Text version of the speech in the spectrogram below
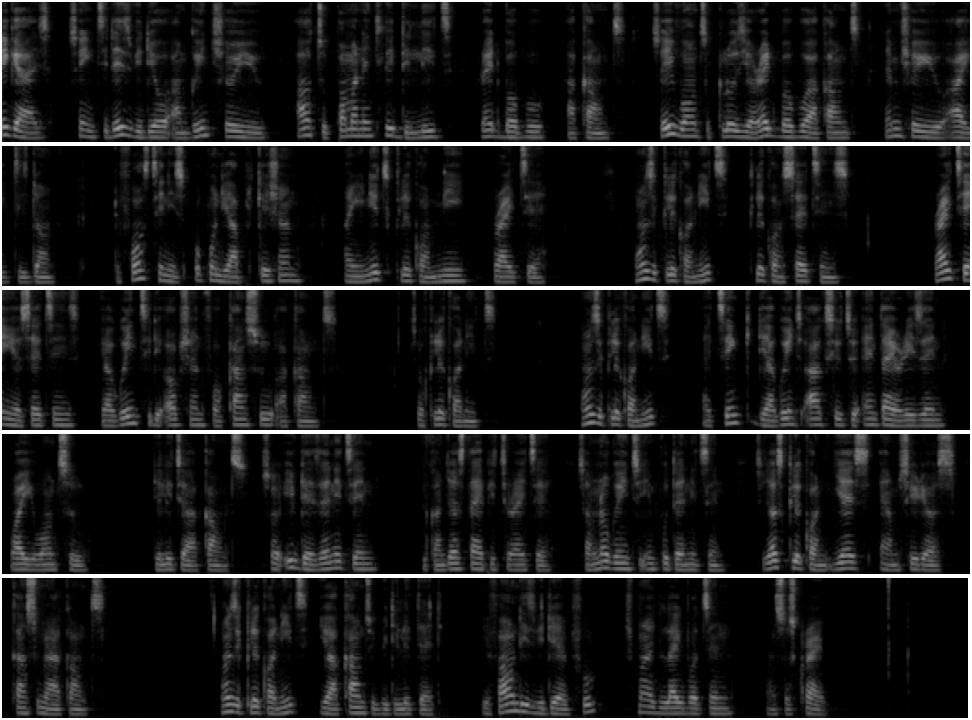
Hey guys, so in today's video, I'm going to show you how to permanently delete Redbubble account. So if you want to close your Redbubble account, let me show you how it is done. The first thing is open the application and you need to click on me right here. Once you click on it, click on settings. Right here in your settings, you are going to the option for cancel account. So click on it. Once you click on it, I think they are going to ask you to enter a reason why you want to delete your account. So if there's anything, you can just type it right here. So I'm not going to input anything. So just click on yes, I am serious, cancel my account. Once you click on it, your account will be deleted. If you found this video helpful, smash the like button and subscribe.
